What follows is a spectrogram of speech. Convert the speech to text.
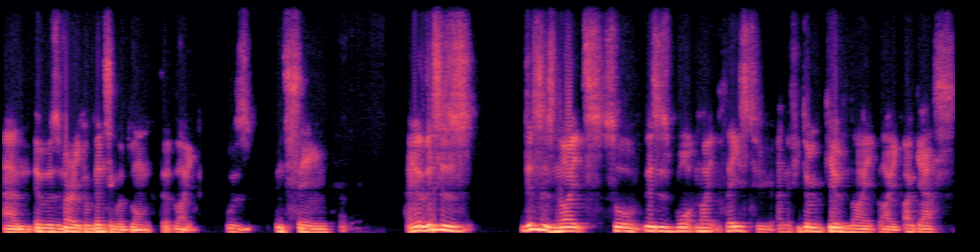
and it was very convincing LeBlanc that like was insane. I know this is this is Knight's sort of this is what Knight plays to, and if you don't give Knight like I guess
